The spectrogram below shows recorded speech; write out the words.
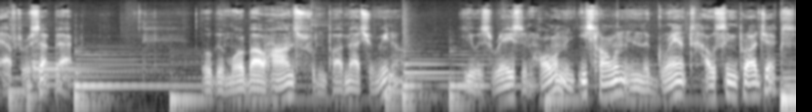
after a setback. A little bit more about Hans from Podmatch Arena. He was raised in Harlem, in East Harlem, in the Grant Housing Projects,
